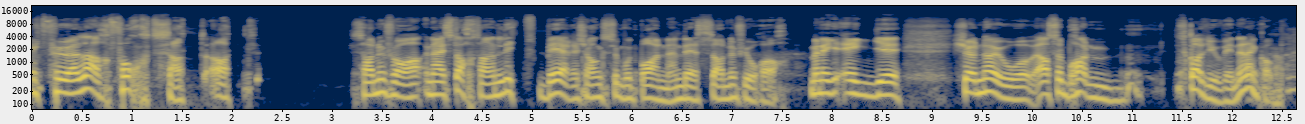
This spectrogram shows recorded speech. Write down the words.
jeg føler fortsatt at Sandefjord Nei, Start har en litt bedre sjanse mot Brann enn det Sandefjord har. Men jeg, jeg eh, skjønner jo Altså, Brann skal jo vinne den kampen.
